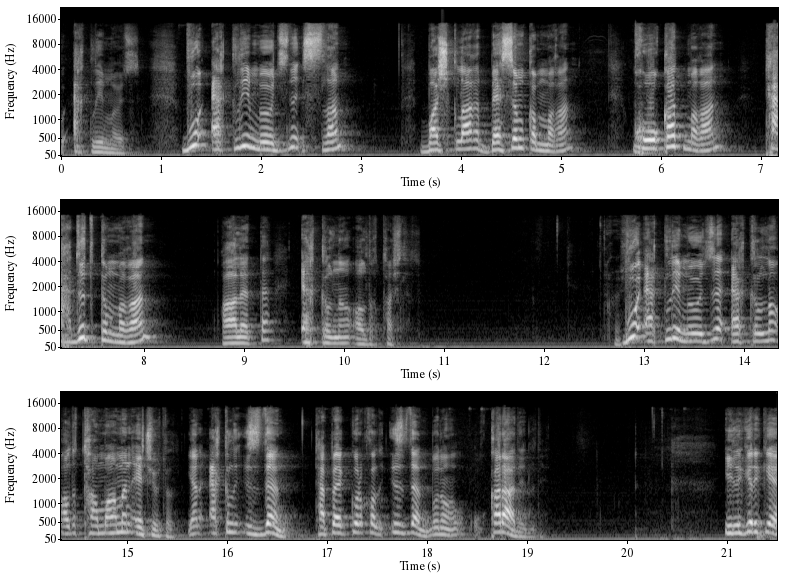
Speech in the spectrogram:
bu aqliy mo'jiza bu aqliy mo'jizani islom boshqalarga besim qilmagan qo'rqatmagan tahdid qilmagan holatda aqlning oldiga tashladi. Bu aqliy mo'jiza aqlning oldi tamoman echib o'tildi ya'ni aql izdan tafakkur qil izdan buni qara dedi. İlgirki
